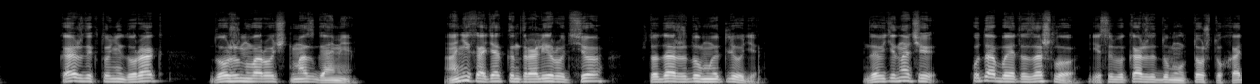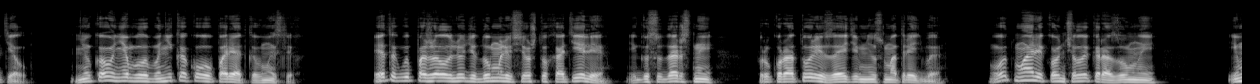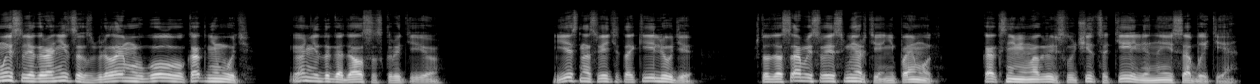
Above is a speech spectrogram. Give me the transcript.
Каждый, кто не дурак, должен ворочать мозгами. Они хотят контролировать все, что даже думают люди. Да ведь иначе куда бы это зашло, если бы каждый думал то, что хотел? Ни у кого не было бы никакого порядка в мыслях. Это бы, пожалуй, люди думали все, что хотели, и государственной прокуратуре за этим не усмотреть бы. Вот Марик, он человек разумный, и мысль о границах взбрела ему в голову как-нибудь, и он не догадался скрыть ее. Есть на свете такие люди, что до самой своей смерти не поймут, как с ними могли случиться те или иные события.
